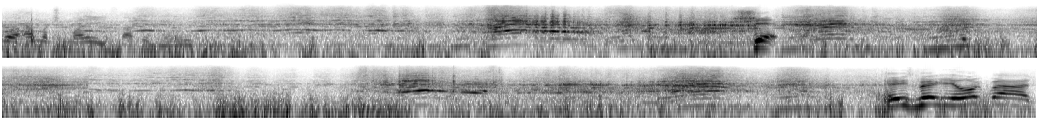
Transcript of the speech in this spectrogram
For how much money you fucking need. Shit. He's making you look bad.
